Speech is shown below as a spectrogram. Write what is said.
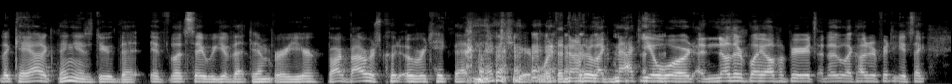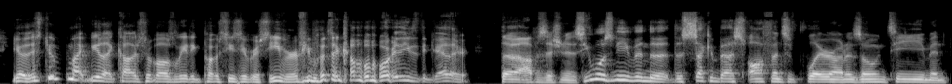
the chaotic thing is, dude, that if let's say we give that to him for a year, Brock Bowers could overtake that next year with another like Mackey Award, another playoff appearance, another like 150. It's like, yo, this dude might be like college football's leading postseason receiver if he puts a couple more of these together. The opposition is he wasn't even the the second best offensive player on his own team, and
